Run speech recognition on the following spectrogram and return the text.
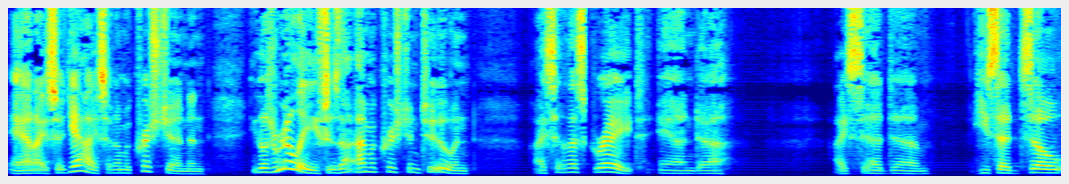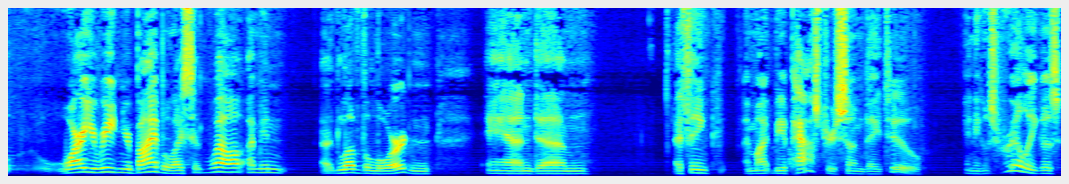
And I said, Yeah. I said, I'm a Christian. And he goes, Really? He says, I'm a Christian too. And I said, That's great. And uh, I said, um, He said, So why are you reading your Bible? I said, Well, I mean, I love the Lord and, and um, I think I might be a pastor someday too. And he goes, Really? He goes,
